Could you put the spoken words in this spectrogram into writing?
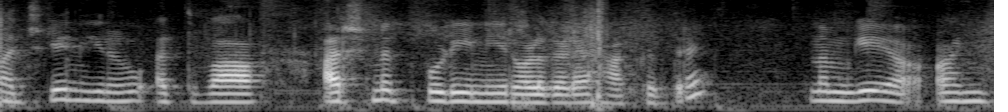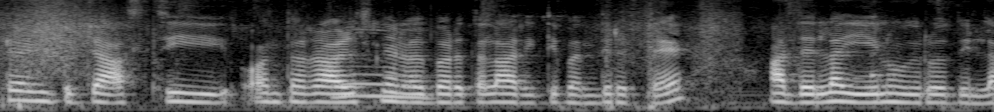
ಮಜ್ಜಿಗೆ ನೀರು ಅಥವಾ ಅರ್ಶಿನದ ಪುಡಿ ನೀರೊಳಗಡೆ ಹಾಕಿದ್ರೆ ನಮಗೆ ಅಂಟಂಟು ಜಾಸ್ತಿ ಒಂಥರ ಅಳಿಸ್ನೆಲ್ಲ ಬರುತ್ತಲ್ಲ ಆ ರೀತಿ ಬಂದಿರುತ್ತೆ. ಅದೆಲ್ಲ ಏನೂ ಇರೋದಿಲ್ಲ.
